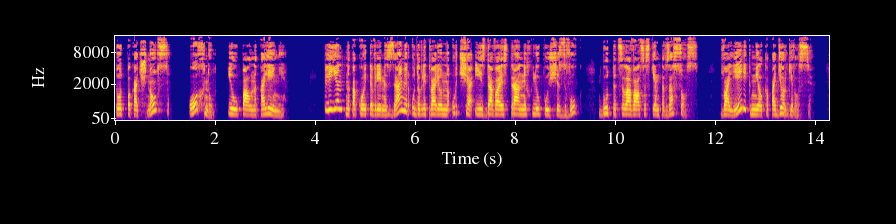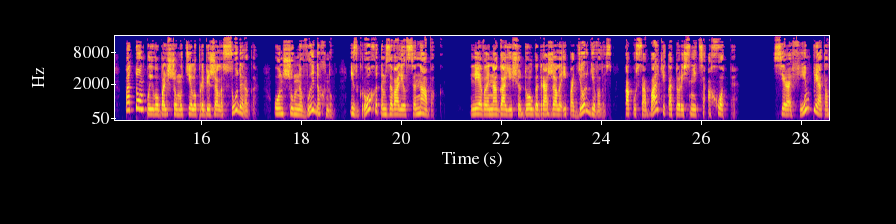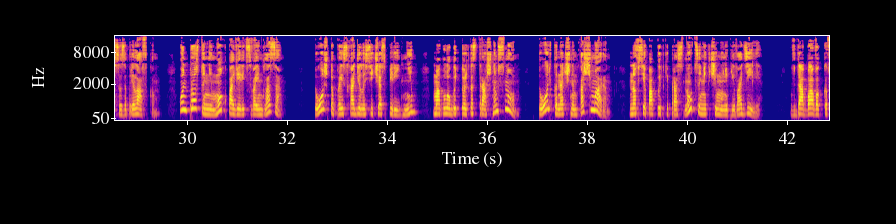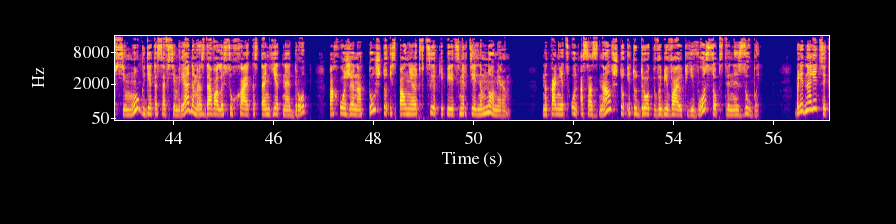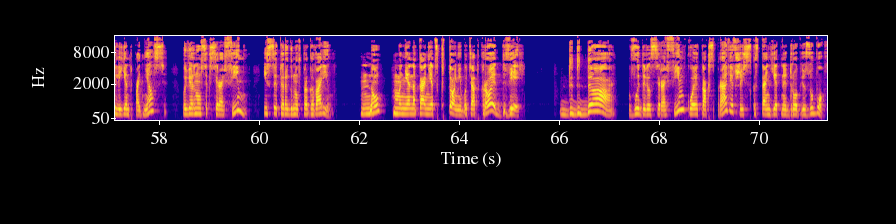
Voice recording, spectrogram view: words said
Тот покачнулся, охнул и упал на колени. Клиент на какое-то время замер, удовлетворенно урча и издавая странный хлюпающий звук, будто целовался с кем-то в засос. Валерик мелко подергивался. Потом по его большому телу пробежала судорога, он шумно выдохнул и с грохотом завалился на бок. Левая нога еще долго дрожала и подергивалась, как у собаки, которой снится охота. Серафим прятался за прилавком. Он просто не мог поверить своим глазам. То, что происходило сейчас перед ним, могло быть только страшным сном, только ночным кошмаром, но все попытки проснуться ни к чему не приводили. Вдобавок ко всему, где-то совсем рядом раздавалась сухая кастаньетная дробь, похожая на ту, что исполняют в цирке перед смертельным номером. Наконец он осознал, что эту дробь выбивают его собственные зубы. Бледнолицый клиент поднялся, повернулся к Серафиму и, сыто рыгнув, проговорил. «Ну, мне, наконец, кто-нибудь откроет дверь?» «Да-да!» – выдавил Серафим, кое-как справившись с кастаньетной дробью зубов.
